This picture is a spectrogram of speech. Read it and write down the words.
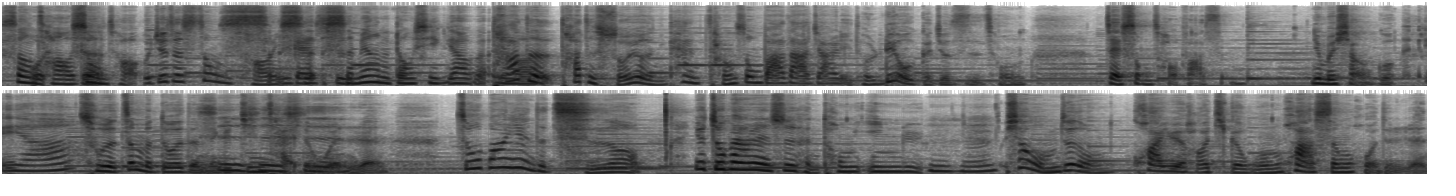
宋朝的宋朝，我觉得宋朝应该是什么样的东西？要不他的他的所有，你看唐宋八大家里头六个就是从在宋朝发生的。你有没有想过？哎呀，出了这么多的那个精彩的文人，周邦彦的词哦，因为周邦彦是很通音律，嗯哼，像我们这种跨越好几个文化生活的人，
